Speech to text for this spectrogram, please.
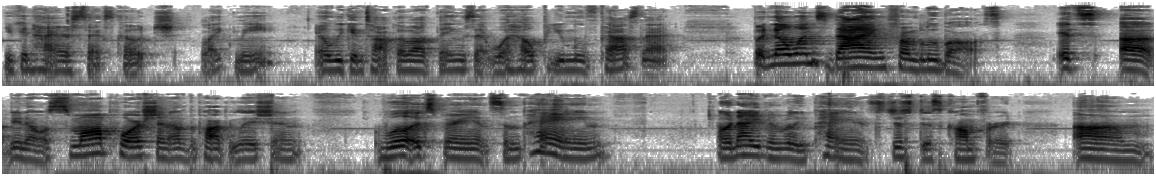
You can hire a sex coach like me, and we can talk about things that will help you move past that. But no one's dying from blue balls. It's uh, you know a small portion of the population will experience some pain or not even really pain it's just discomfort um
